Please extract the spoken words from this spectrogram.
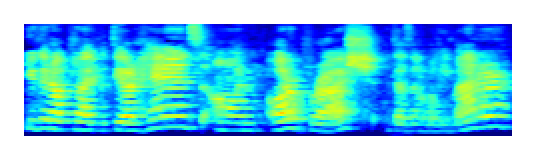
You can apply it with your hands on or brush, it doesn't really matter.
